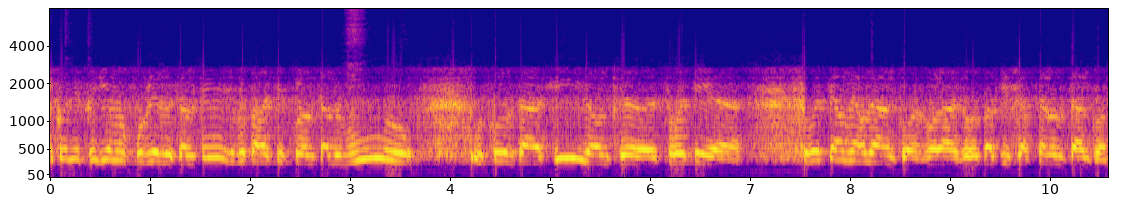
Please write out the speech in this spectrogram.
tu connais très bien mon problème de santé, je ne peux pas rester trop longtemps debout ou trop longtemps assis, donc euh, ça, aurait été, euh, ça aurait été emmerdant, quoi. Voilà, j'aurais pas pu faire ça longtemps, quoi.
